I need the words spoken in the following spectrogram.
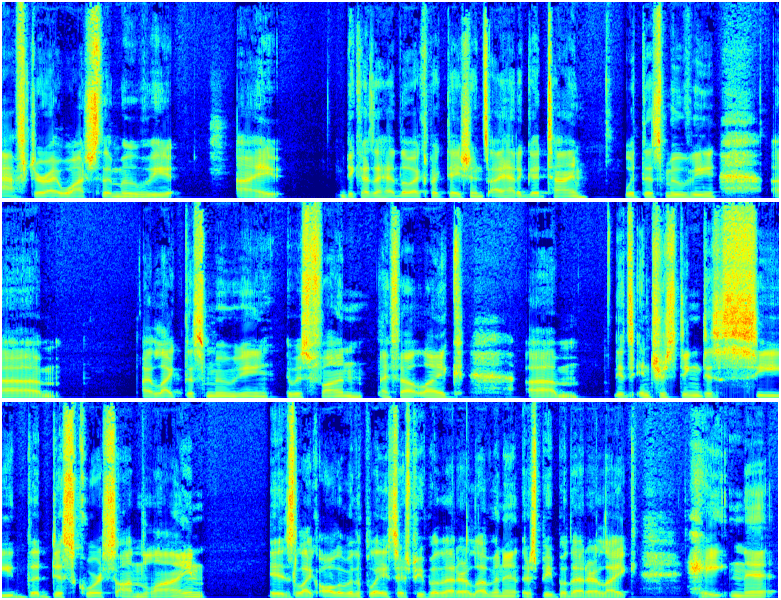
after i watched the movie i because i had low expectations i had a good time with this movie um i liked this movie it was fun i felt like um it's interesting to see the discourse online is like all over the place. There's people that are loving it. There's people that are like hating it.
